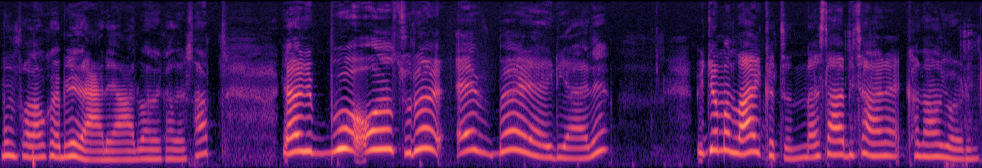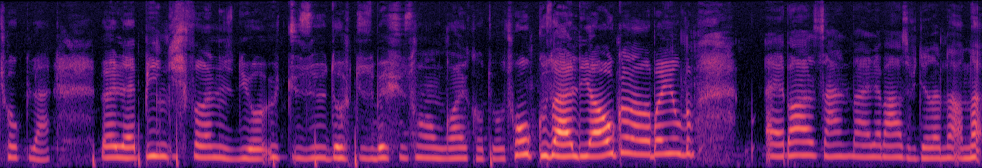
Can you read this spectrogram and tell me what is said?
Mum falan koyabilirler yani bana kalırsa. Yani bu turu ev böyleydi yani. Videoma like atın. Mesela bir tane kanal gördüm çok güzel. Böyle bin kişi falan izliyor. 300'ü, 400, 500 falan like atıyor. Çok güzeldi ya. O kanala bayıldım. Ee, bazen böyle bazı videolarından ona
